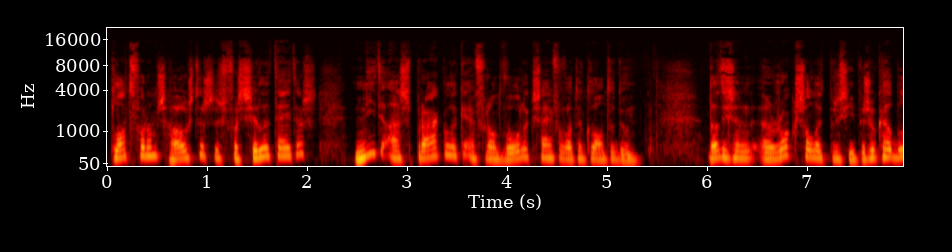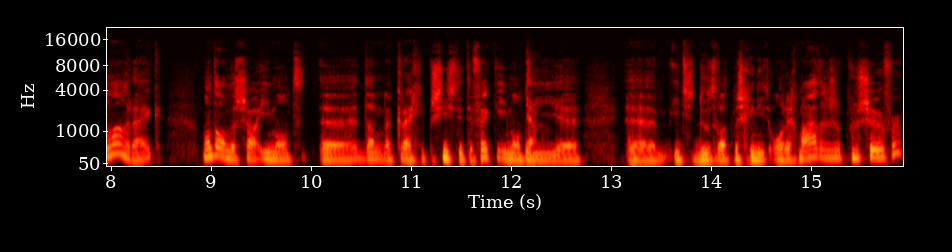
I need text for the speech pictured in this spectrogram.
platforms, hosters, dus facilitators, niet aansprakelijk en verantwoordelijk zijn voor wat hun klanten doen. Dat is een, een rock solid principe. is ook heel belangrijk. Want anders zou iemand, eh, dan, dan krijg je precies dit effect. Iemand Ja. die eh, eh, iets doet wat misschien niet onrechtmatig is op een server.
